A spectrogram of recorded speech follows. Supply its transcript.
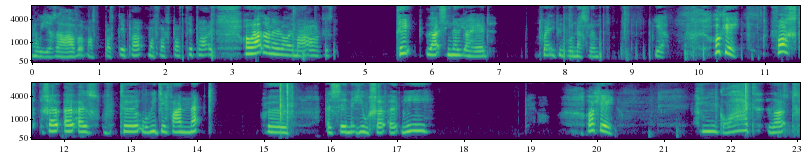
Oh yes, I have at my birthday party, my first birthday party. Well, that doesn't really matter. Just take that scene out your head. 20 people in this room. Yeah. Okay, first shout out is to Luigi fan Nick, who is saying that he'll shout out me. Okay, I'm glad that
